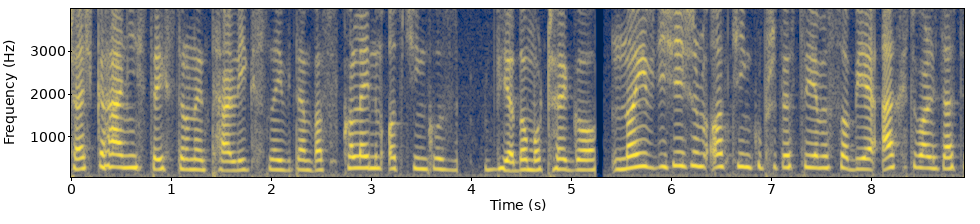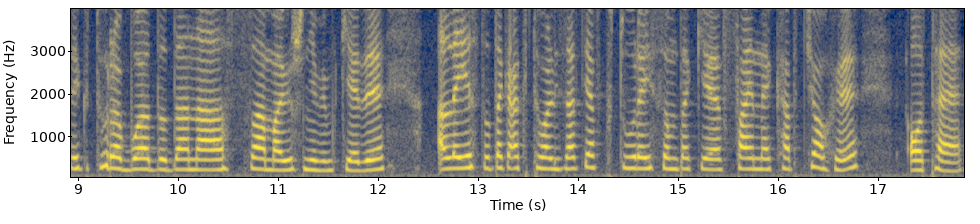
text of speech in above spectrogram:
Cześć kochani, z tej strony Talix, no i witam was w kolejnym odcinku z wiadomo czego. No i w dzisiejszym odcinku przetestujemy sobie aktualizację, która była dodana sama już nie wiem kiedy, ale jest to taka aktualizacja, w której są takie fajne kapciochy, o te,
